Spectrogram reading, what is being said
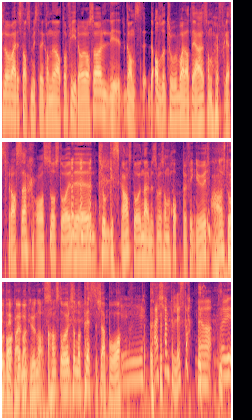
til å være statsministerkandidat om fire år også. Gans, alle tror bare at det er sånn høflighetsfrase. Og så står uh, Trond Giske Han står jo nærmest som en sånn hoppefigur. Ja, han står og trippa i bakgrunnen, altså. Han står sånn sånn og presser seg på. Jeg har kjempelyst, da. Ja, vi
